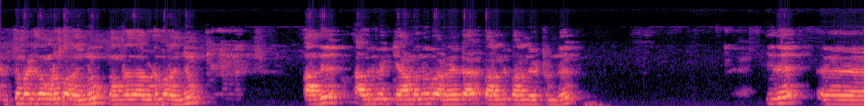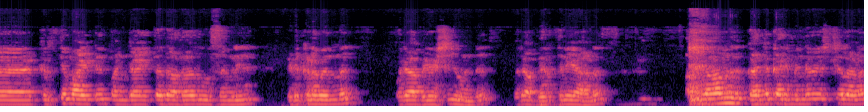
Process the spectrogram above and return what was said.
കൃത്യമായിട്ട് നമ്മൾ പറഞ്ഞു. നമ്മളത് അവരോട് പറഞ്ഞു. അത് അവർ വെക്കാമെന്ന് പറഞ്ഞ പറഞ്ഞ് പറഞ്ഞിട്ടുണ്ട്. ഇത് കൃത്യമായിട്ട് പഞ്ചായത്ത് അതാത് ദിവസങ്ങളിൽ എടുക്കണമെന്ന് ഒരു അപേക്ഷയുണ്ട് ഒരു അഭ്യർത്ഥനയാണ് അന്നാന്ന് കരിമിന്റെ വേസ്റ്റുകളാണ്.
